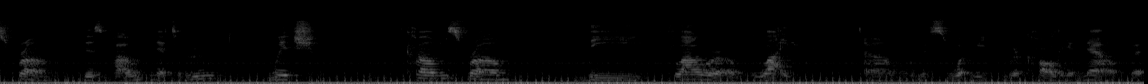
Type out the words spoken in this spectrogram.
comes from this Paut Neteru, which comes from the flower of life. Um, is what we, we're calling it now, but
